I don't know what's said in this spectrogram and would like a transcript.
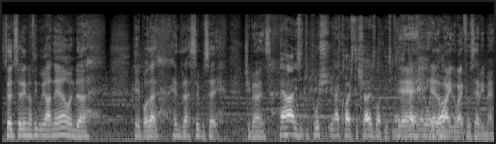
Third set in, I think we are now, and uh, yeah, by that end of that superset, she burns. How hard is it to push, you know, close to shows like this, man? Yeah, yeah, the weight, the weight feels heavy, man.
